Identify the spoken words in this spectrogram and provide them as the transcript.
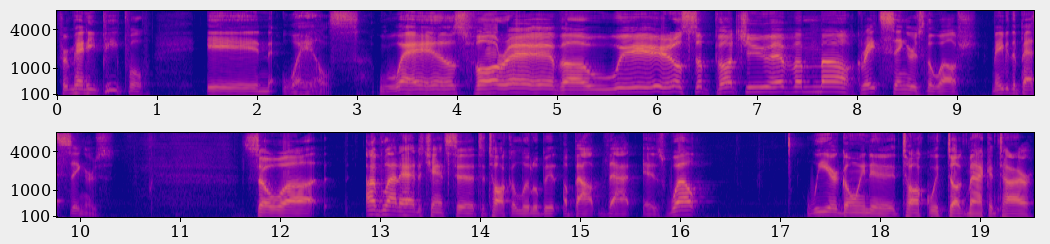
for many people in Wales. Wales forever, we'll support you evermore. Great singers, the Welsh, maybe the best singers. So uh, I'm glad I had a chance to to talk a little bit about that as well. We are going to talk with Doug McIntyre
